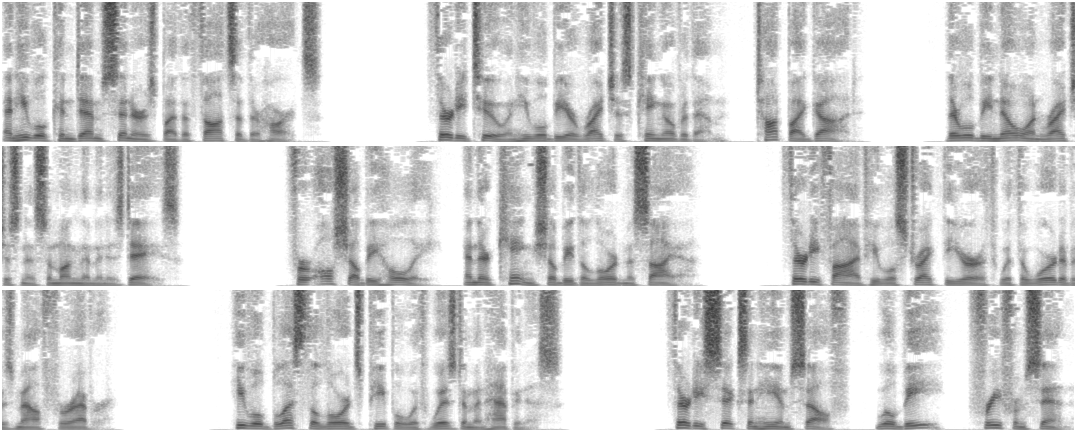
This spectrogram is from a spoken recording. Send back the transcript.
And he will condemn sinners by the thoughts of their hearts. 32 And he will be a righteous king over them, taught by God. There will be no unrighteousness among them in his days. For all shall be holy, and their king shall be the Lord Messiah. 35 He will strike the earth with the word of his mouth forever. He will bless the Lord's people with wisdom and happiness. 36 And he himself will be free from sin.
